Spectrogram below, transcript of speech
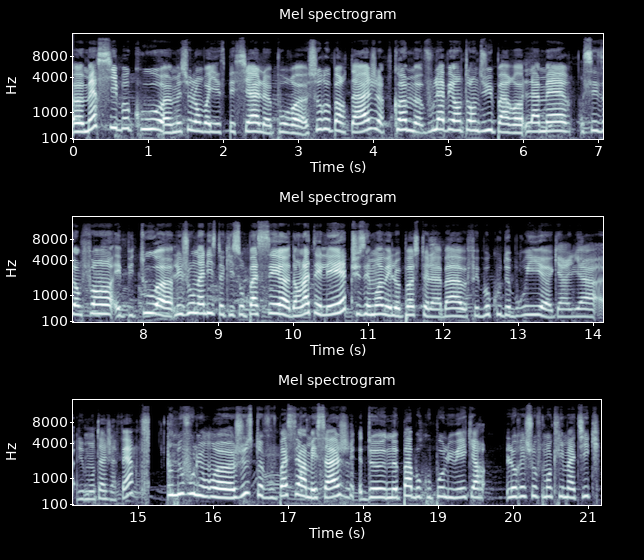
Euh, merci beaucoup, euh, monsieur l'envoyé spécial, pour euh, ce reportage. Comme vous l'avez entendu par la mère, ses enfants et puis tous les journalistes qui sont passés dans la télé. Excusez-moi, mais le poste là-bas fait beaucoup de bruit car il y a du montage à faire. Nous voulions juste vous passer un message de ne pas beaucoup polluer car le réchauffement climatique,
